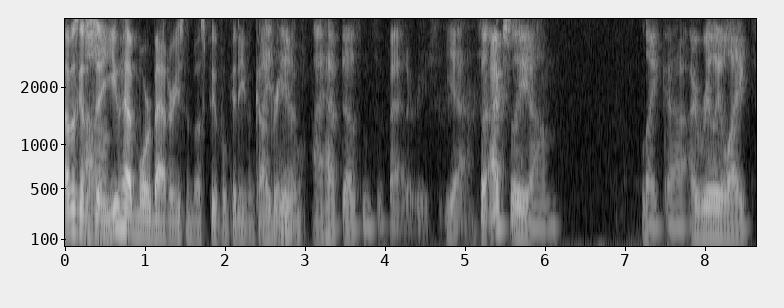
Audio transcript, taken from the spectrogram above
I was going to say Um, you have more batteries than most people could even comprehend. I do. I have dozens of batteries. Yeah. So actually, um, like uh, I really liked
